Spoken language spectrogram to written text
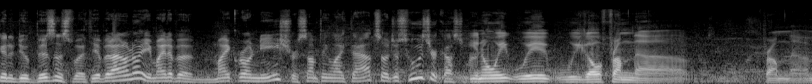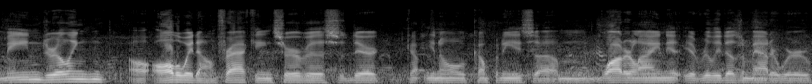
going to do business with you. But I don't know. You might have a micro niche or something like that. So just who is your customer? You know, we, we, we go from the from the main drilling all, all the way down, fracking, service, derrick, you know, companies, um, water line. It, it really doesn't matter. We're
